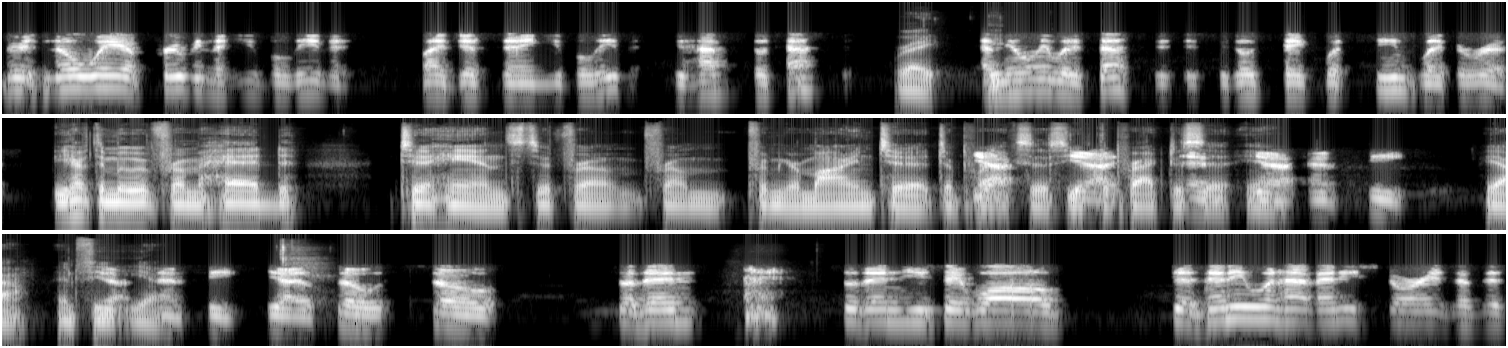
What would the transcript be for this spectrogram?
There's no way of proving that you believe it by just saying you believe it. You have to go test it. Right. And the only way to test it is to go take what seems like a risk. You have to move it from head to hands to from from from your mind to to Yeah, praxis. You have yeah, to practice and, it. Yeah. and feet. Yeah. And feet. Yeah. and feet. Yeah. So so so then so then you say, well, does anyone have any stories of this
